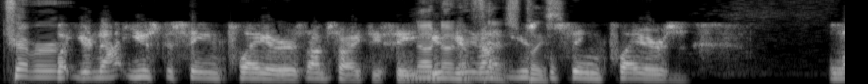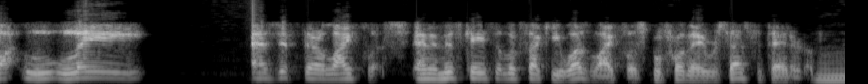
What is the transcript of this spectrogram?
Trevor, but you're not used to seeing players. I'm sorry, TC. No, you're, no, no. You're not finish, used please. to seeing players lay as if they're lifeless. And in this case, it looks like he was lifeless before they resuscitated him. Mm-hmm.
